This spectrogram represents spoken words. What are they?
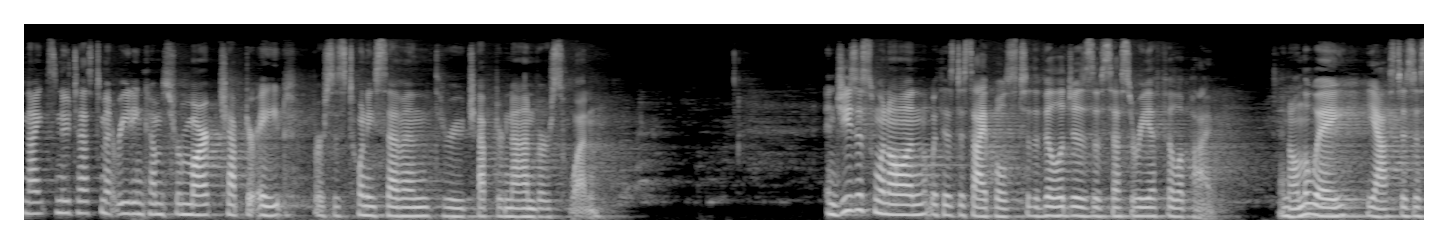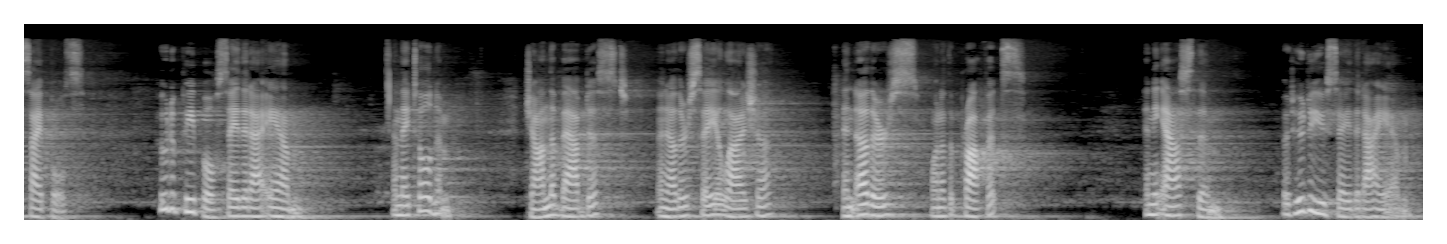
Tonight's New Testament reading comes from Mark chapter 8, verses 27 through chapter 9, verse 1. And Jesus went on with his disciples to the villages of Caesarea Philippi. And on the way, he asked his disciples, Who do people say that I am? And they told him, John the Baptist, and others say Elijah, and others, one of the prophets. And he asked them, But who do you say that I am?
